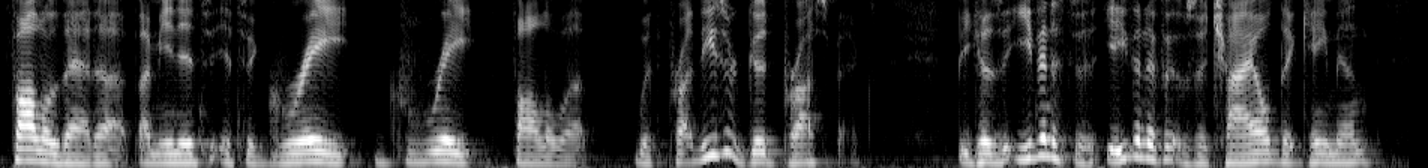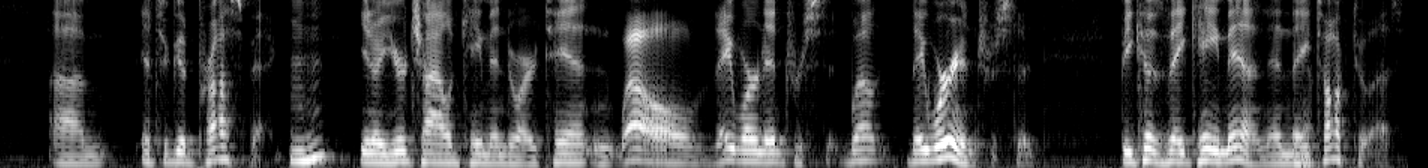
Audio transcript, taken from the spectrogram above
follow that up. I mean, it's it's a great great follow up with pro- these are good prospects because even if even if it was a child that came in, um, it's a good prospect. You know, your child came into our tent and well, they weren't interested. Well, they were interested because they came in and they talked to us.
